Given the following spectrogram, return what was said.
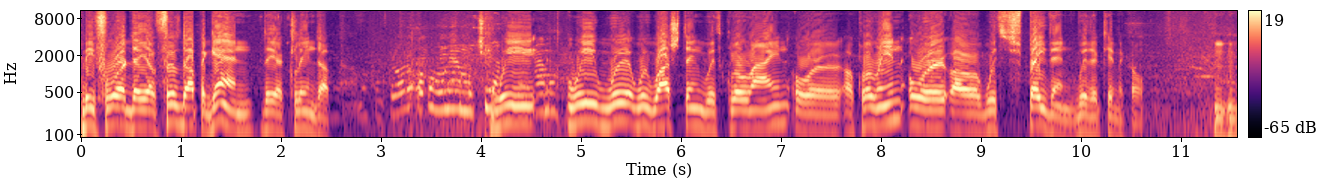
Before they are filled up again, they are cleaned up. vamos con cloro o con una mochila. We, we, we, we wash them with chlorine or, or chlorine or, or with spray them with a chemical. Mm-hmm.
